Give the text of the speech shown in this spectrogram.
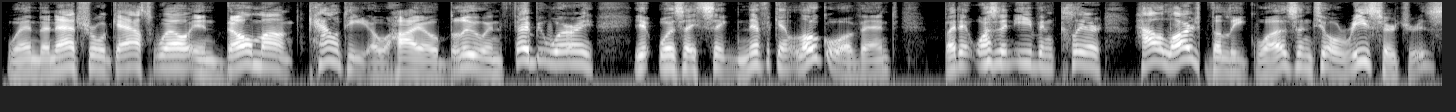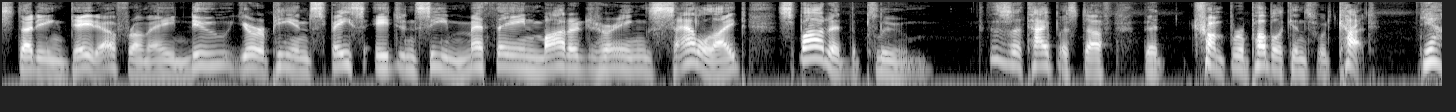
When the natural gas well in Belmont County, Ohio, blew in February, it was a significant local event, but it wasn't even clear how large the leak was until researchers studying data from a new European Space Agency methane monitoring satellite spotted the plume. This is a type of stuff that Trump Republicans would cut. Yeah.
